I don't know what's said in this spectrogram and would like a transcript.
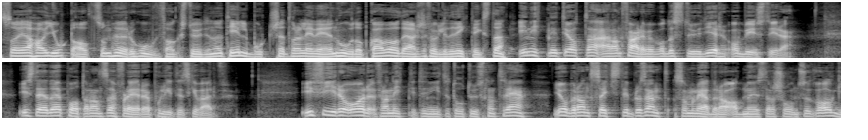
Så jeg har gjort alt som hører hovedfagstudiene til, bortsett fra å levere en hovedoppgave, og det er selvfølgelig det viktigste. I 1998 er han ferdig med både studier og bystyre. I stedet påtar han seg flere politiske verv. I fire år, fra 1999 til 2003, jobber han 60% som leder av administrasjonsutvalg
